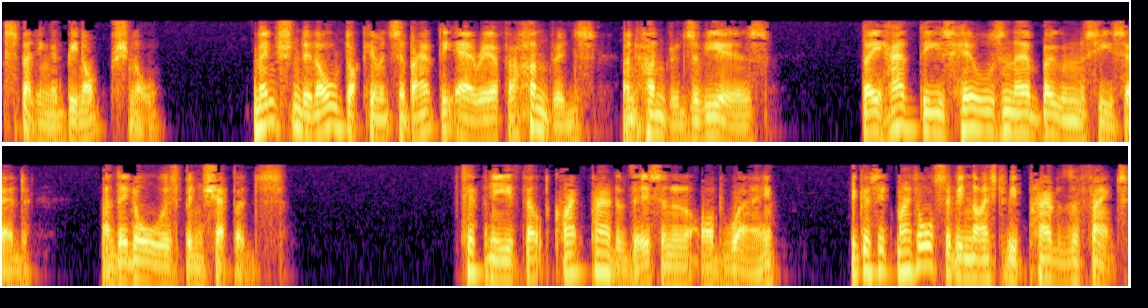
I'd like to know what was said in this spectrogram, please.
Spelling had been optional mentioned in old documents about the area for hundreds and hundreds of years. They had these hills in their bones, he said, and they'd always been shepherds. Tiffany felt quite proud of this in an odd way, because it might also be nice to be proud of the fact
